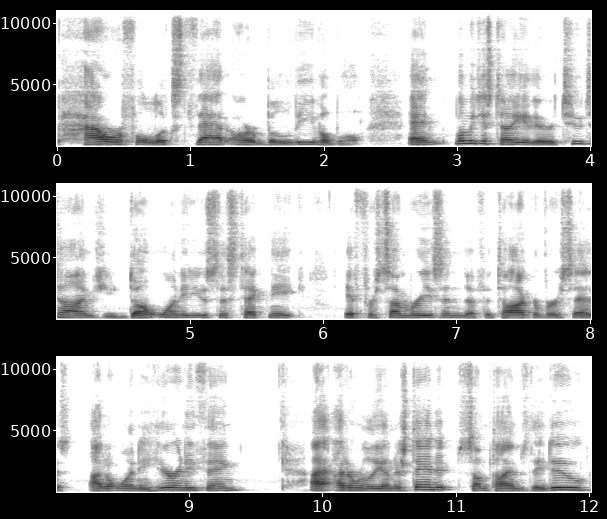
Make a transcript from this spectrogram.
powerful looks that are believable. And let me just tell you, there are two times you don't want to use this technique. If for some reason the photographer says, I don't want to hear anything, I, I, don't really understand it. Sometimes they do.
